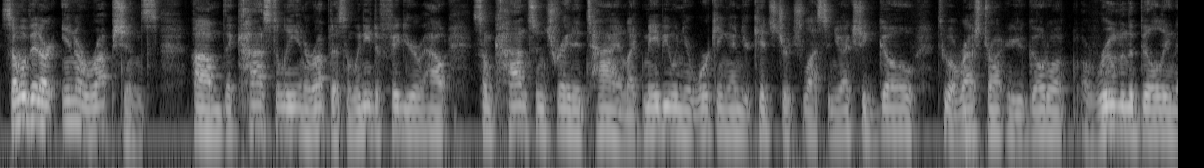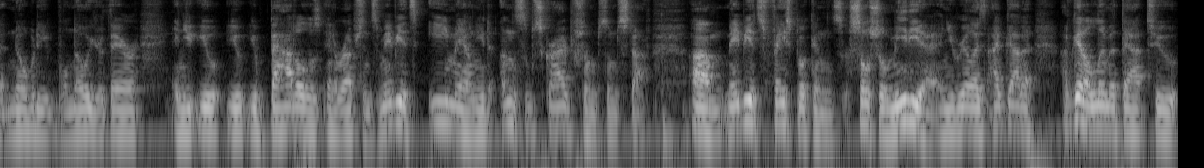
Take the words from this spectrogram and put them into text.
Some of it are interruptions um, that constantly interrupt us, and we need to figure out some concentrated time. Like maybe when you're working on your kids' church lesson, you actually go to a restaurant or you go to a, a room in the building that nobody will know you're there, and you you you you battle those interruptions. Maybe it's email, you need to unsubscribe from some stuff. Um, maybe it's Facebook and social media, and you realize I've got to I've got to limit that to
